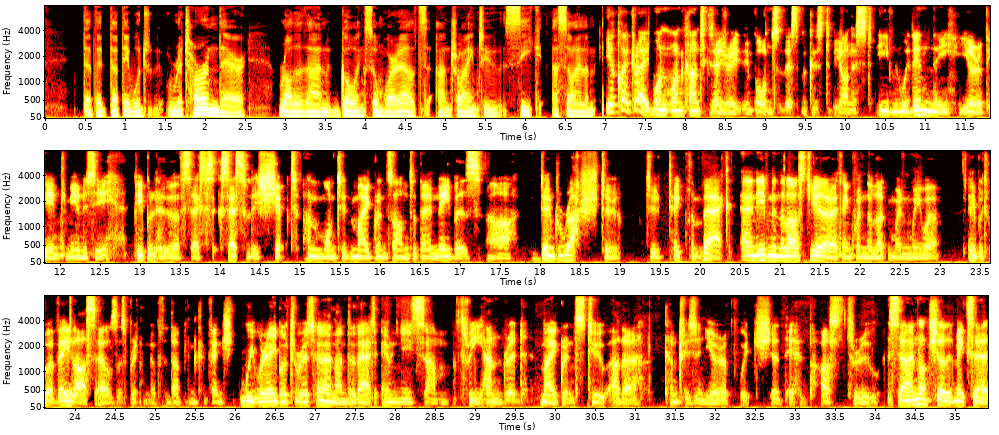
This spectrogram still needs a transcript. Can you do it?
that, that, that they would return there rather than going somewhere else and trying to seek asylum. You're quite right. One, one can't exaggerate the importance of this because, to be honest, even within the European community, people who have successfully shipped unwanted migrants onto their neighbours are don't rush to to take them back. And even in the last year, I think when the when we were able to avail ourselves as Britain of the Dublin Convention. We were able to return under that only some 300 migrants to other countries in Europe which uh, they had passed through. So I'm not sure that makes a,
